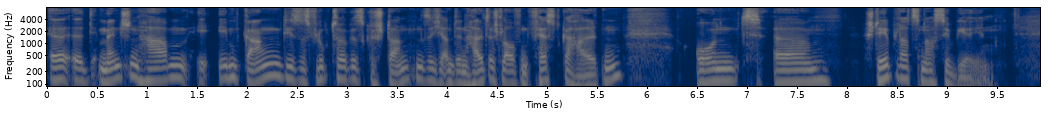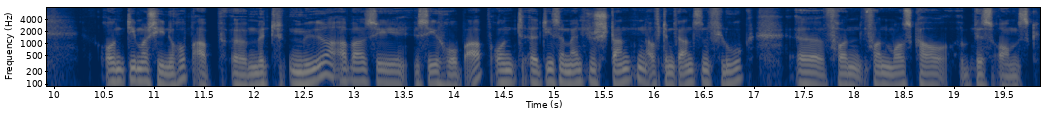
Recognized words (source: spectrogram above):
äh, Menschen haben im Gang dieses Flugzeuges gestanden, sich an den Halteschlaufen festgehalten und äh, Stehplatz nach Sibirien und die Maschine hob ab. Äh, mit Mühe, aber sie, sie hob ab und äh, diese Menschen standen auf dem ganzen Flug äh, von, von Moskau bis Omsk.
